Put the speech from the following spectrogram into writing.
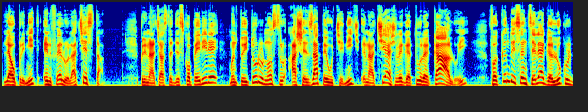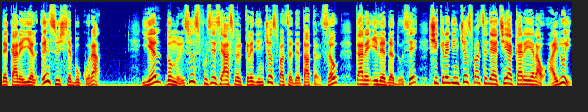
le-au primit în felul acesta. Prin această descoperire, Mântuitorul nostru așeza pe ucenici în aceeași legătură ca a lui, făcându-i să înțeleagă lucruri de care el însuși se bucura. El, Domnul Isus, fusese astfel credincios față de tatăl său, care îi le dăduse, și credincios față de aceia care erau ai lui.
